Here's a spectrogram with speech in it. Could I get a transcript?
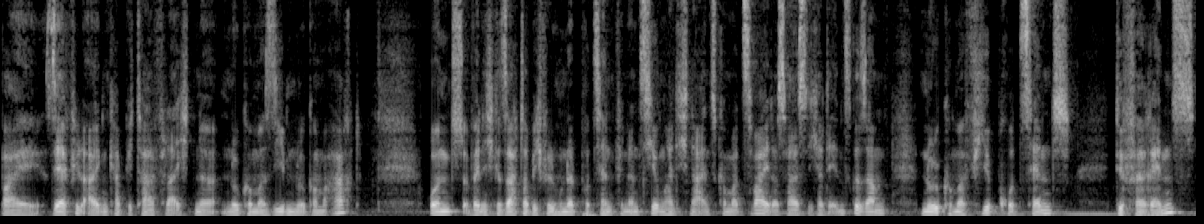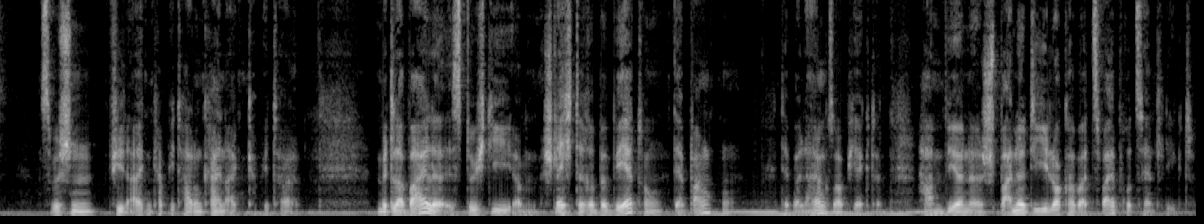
bei sehr viel Eigenkapital vielleicht eine 0,7, 0,8. Und wenn ich gesagt habe, ich will 100 Prozent Finanzierung, hatte ich eine 1,2. Das heißt, ich hatte insgesamt 0,4 Prozent Differenz zwischen viel Eigenkapital und kein Eigenkapital. Mittlerweile ist durch die ähm, schlechtere Bewertung der Banken, der Beleihungsobjekte, haben wir eine Spanne, die locker bei 2 Prozent liegt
